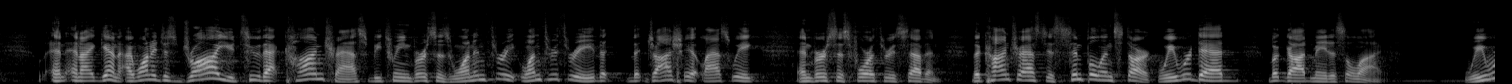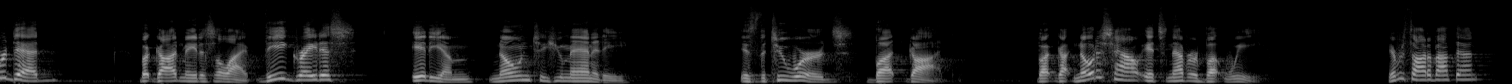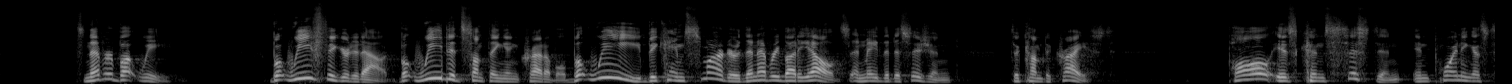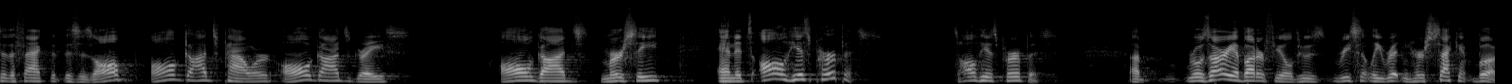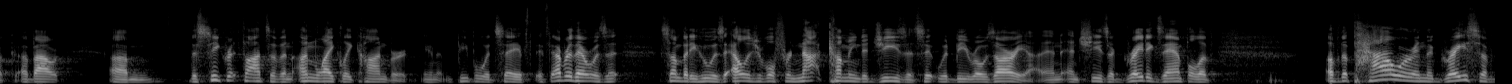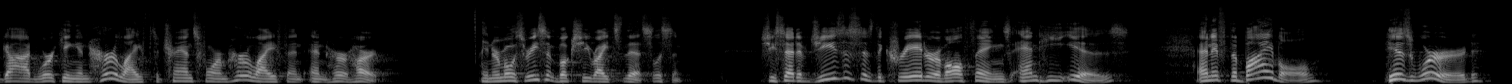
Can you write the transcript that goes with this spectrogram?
And, and again, I want to just draw you to that contrast between verses 1 and 3, 1 through 3 that, that Josh hit last week and verses 4 through 7. The contrast is simple and stark. We were dead, but God made us alive. We were dead, but God made us alive. The greatest idiom known to humanity is the two words, but God. But God. Notice how it's never but we. You ever thought about that? It's never but we. But we figured it out. But we did something incredible. But we became smarter than everybody else and made the decision to come to Christ. Paul is consistent in pointing us to the fact that this is all, all God's power, all God's grace, all God's mercy, and it's all His purpose. It's all His purpose. Uh, Rosaria Butterfield, who's recently written her second book about um, the secret thoughts of an unlikely convert. You know, people would say if, if ever there was a, somebody who was eligible for not coming to Jesus, it would be Rosaria. And, and she's a great example of, of the power and the grace of God working in her life to transform her life and, and her heart. In her most recent book, she writes this listen. She said, If Jesus is the creator of all things, and he is, and if the Bible, his word,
